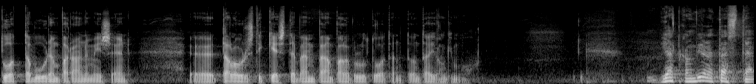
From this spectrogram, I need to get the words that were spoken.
tuottavuuden paranemiseen, taloudellisesti kestävämpään palvelutuotantoon tai johonkin muuhun. Jatkan vielä tästä.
